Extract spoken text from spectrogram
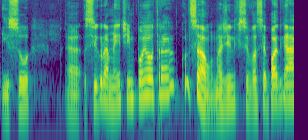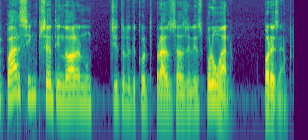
Isso uh, seguramente impõe outra condição. Imagine que se você pode ganhar quase 5% em dólar num título de curto prazo nos Estados Unidos por um ano, por exemplo.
